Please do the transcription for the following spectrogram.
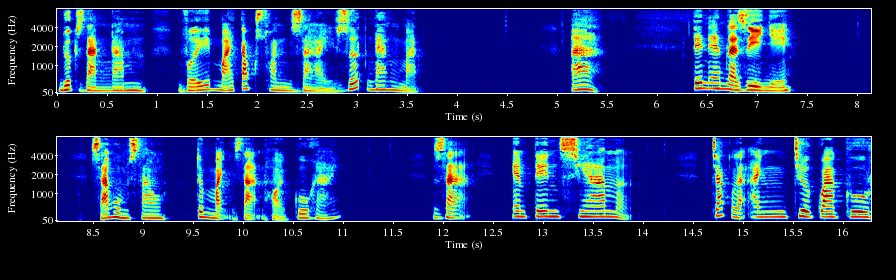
Nước rang ngâm với mái tóc xoăn dài rớt ngang mặt. À, tên em là gì nhỉ? Sáng hôm sau, tôi mạnh dạn hỏi cô gái. Dạ, em tên Siam ạ. Chắc là anh chưa qua Kur.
